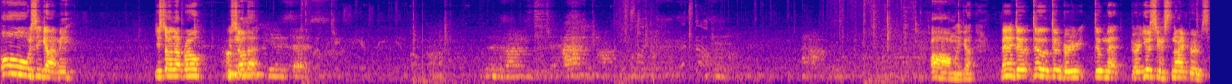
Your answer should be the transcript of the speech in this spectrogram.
Oh, she got me. You saw that, bro? You saw that? Oh my god. Man, dude, dude, dude, they're, dude, man, they're using snipers.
